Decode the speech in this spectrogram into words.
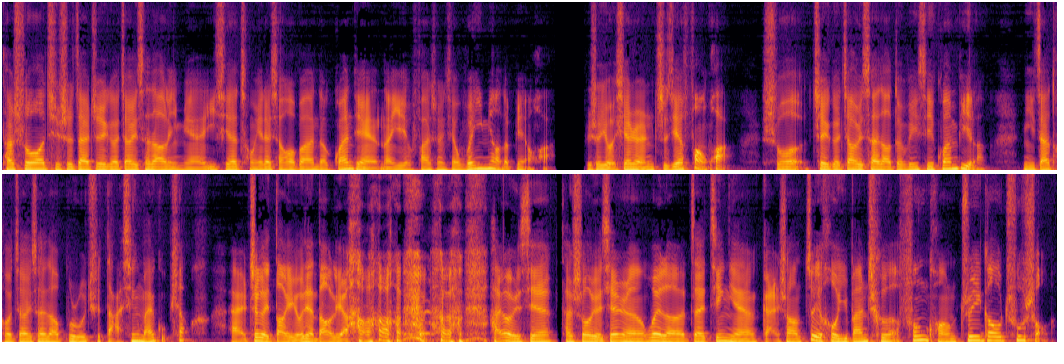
他说，其实在这个交易赛道里面，一些从业的小伙伴的观点呢，也发生一些微妙的变化，比如说有些人直接放话说，这个交易赛道对 VC 关闭了，你在投交易赛道，不如去打新买股票。哎，这个倒也有点道理啊。还有一些，他说有些人为了在今年赶上最后一班车，疯狂追高出手。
